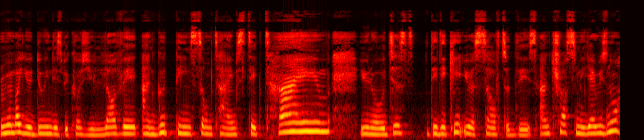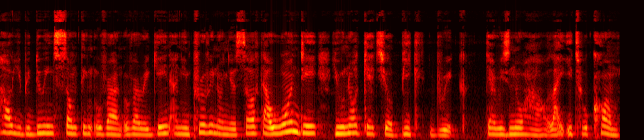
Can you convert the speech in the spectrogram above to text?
Remember, you're doing this because you love it, and good things sometimes take time time, you know, just dedicate yourself to this. And trust me, there is no how you be doing something over and over again and improving on yourself that one day you will not get your big break there is no how. Like it will come.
